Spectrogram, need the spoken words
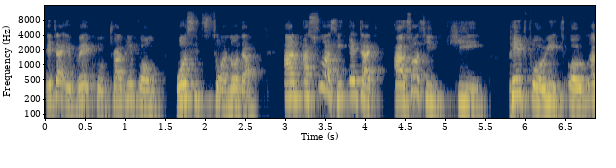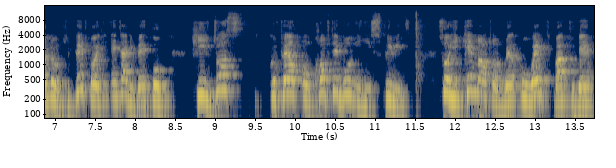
enter a vehicle traveling from one city to another. And as soon as he entered, as soon as he, he paid for it, or uh, no, he paid for it, entered the vehicle, he just felt uncomfortable in his spirit. So he came out of vehicle, went back to them,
